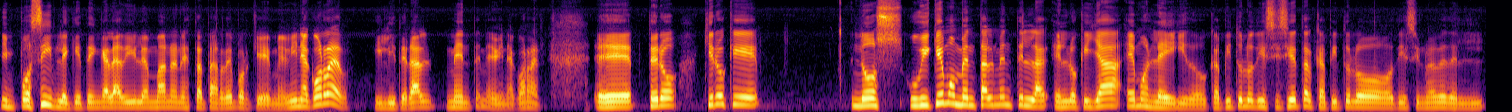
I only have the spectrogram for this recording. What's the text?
Imposible que tenga la Biblia en mano en esta tarde porque me vine a correr y literalmente me vine a correr. Eh, pero quiero que nos ubiquemos mentalmente en, lo que ya hemos leído, capítulo 17 al capítulo 19 del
